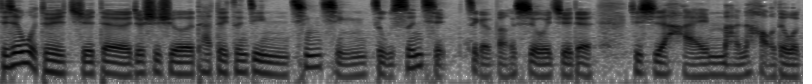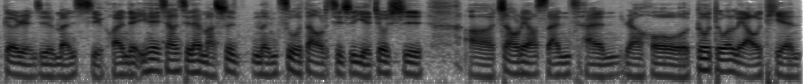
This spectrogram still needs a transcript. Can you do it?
其实我对觉得就是说，他对增进亲情、祖孙情。这个方式，我觉得其实还蛮好的，我个人其实蛮喜欢的。因为像现在马氏能做到的，其实也就是呃照料三餐，然后多多聊天。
